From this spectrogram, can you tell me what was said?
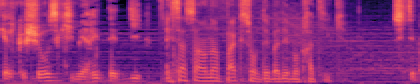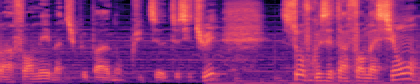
quelque chose qui mérite d'être dit. Et ça, ça a un impact sur le débat démocratique. Si t'es pas informé, ben, tu peux pas non plus te, te, situer. Sauf que cette information,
